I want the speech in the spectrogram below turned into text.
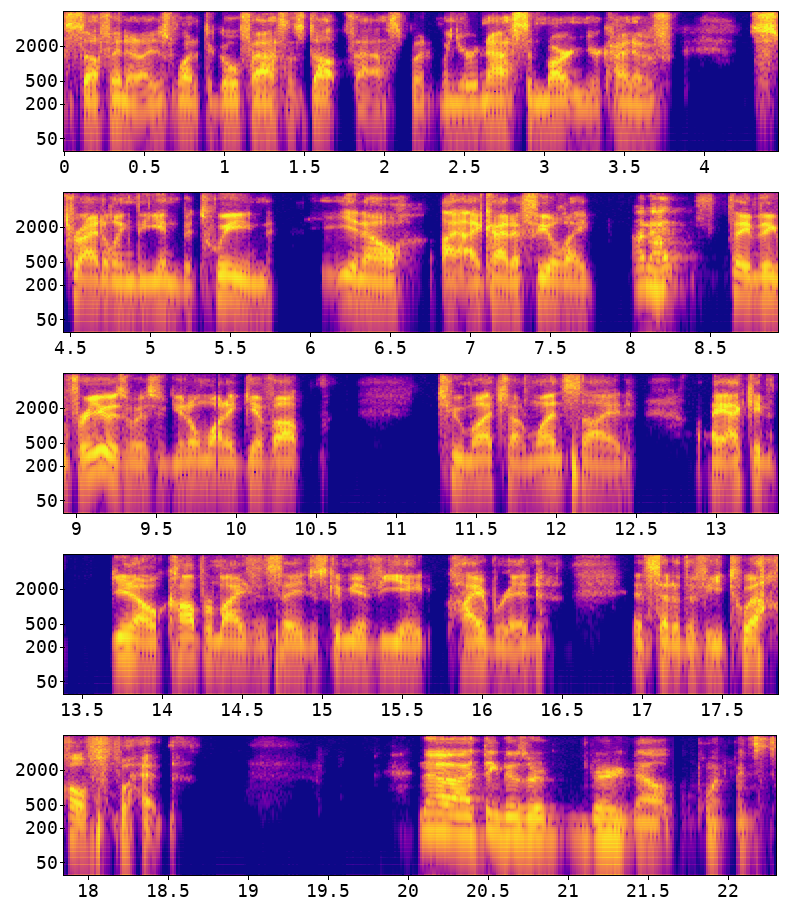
stuff in it. I just want it to go fast and stop fast. But when you're an Aston Martin, you're kind of straddling the in between, you know, I, I kind of feel like I mean, same thing for you is was you don't want to give up too much on one side. I, I can, you know, compromise and say just give me a V8 hybrid instead of the V12. But no, I think those are very valid points.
